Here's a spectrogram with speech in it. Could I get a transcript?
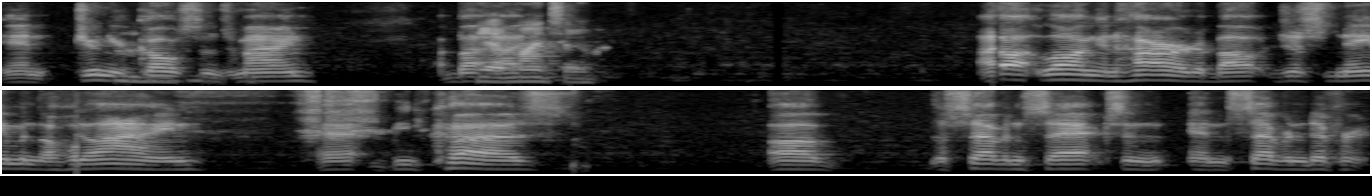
And Junior mm-hmm. Colson's mine. But yeah, mine too. I thought long and hard about just naming the whole line uh, because of the seven sacks and and seven different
